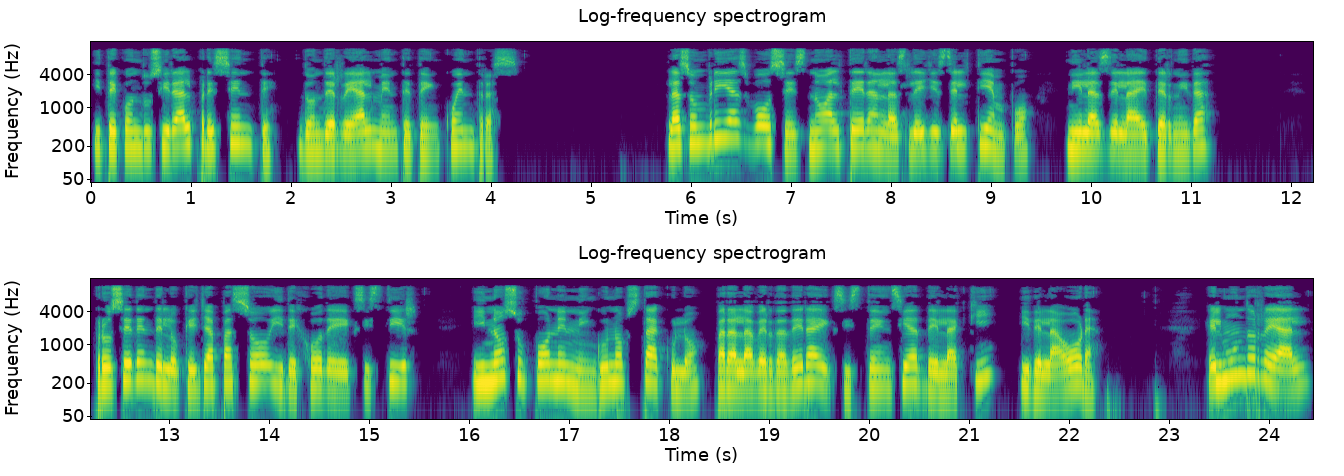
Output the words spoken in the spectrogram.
y te conducirá al presente, donde realmente te encuentras. Las sombrías voces no alteran las leyes del tiempo ni las de la eternidad proceden de lo que ya pasó y dejó de existir, y no suponen ningún obstáculo para la verdadera existencia del aquí y del ahora. El mundo real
